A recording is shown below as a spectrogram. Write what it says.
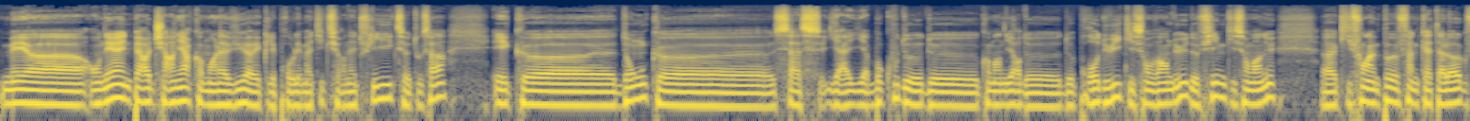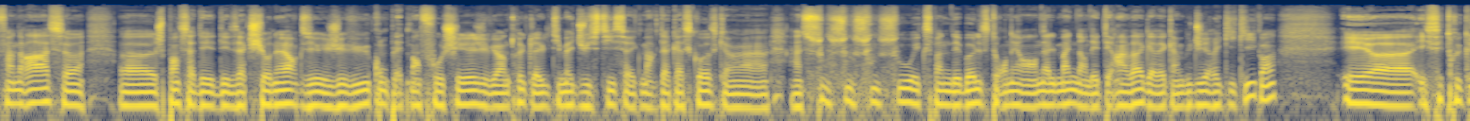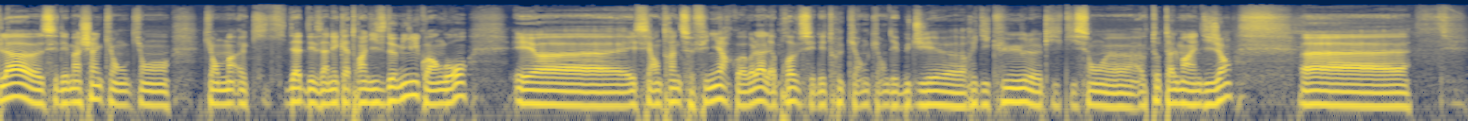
Mais euh, on est à une période charnière, comme on l'a vu avec les problématiques sur Netflix, tout ça, et que donc euh, il y a, y a, beaucoup de, de comment dire de, de, produits qui sont vendus, de films qui sont vendus, euh, qui font un peu fin de catalogue, fin de race. Euh, je pense à des, des actionneurs que j'ai vu complètement fauchés. J'ai vu un truc, la Ultimate Justice avec Marc Dacascos, qui est un, un sous sous sous sous Expandables tourné en Allemagne dans des terrains vagues avec un budget rikiki quoi. Et, euh, et ces trucs-là, euh, c'est des machins qui, ont, qui, ont, qui, ont, qui, datent des années 90-2000, quoi, en gros. Et, euh, et c'est en train de se finir, quoi. Voilà, la preuve, c'est des trucs qui ont, qui ont des budgets euh, ridicules, qui, qui sont euh, totalement indigents.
